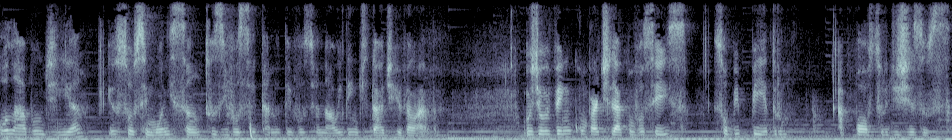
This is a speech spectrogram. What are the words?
Olá, bom dia. Eu sou Simone Santos e você está no Devocional Identidade Revelada. Hoje eu venho compartilhar com vocês sobre Pedro, apóstolo de Jesus.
